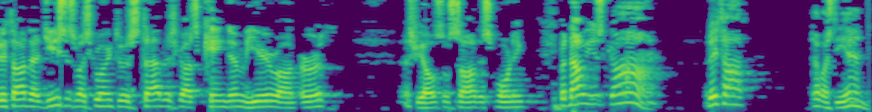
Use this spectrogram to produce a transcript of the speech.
They thought that Jesus was going to establish God's kingdom here on earth, as we also saw this morning. But now he is gone. They thought that was the end.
